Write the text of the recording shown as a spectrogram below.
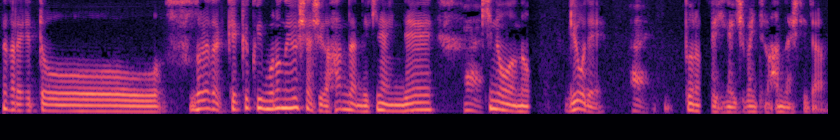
だから、えっと、それだと結局物の良し悪しが判断できないんで、はい。機能の量ではい。どの製品が一番いいっていうのを判断していた。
